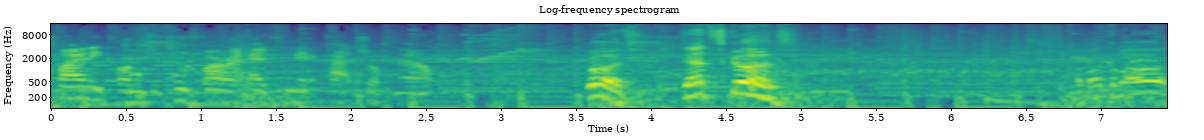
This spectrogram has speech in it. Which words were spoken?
Spiny comes, you're too far ahead for me to catch up now. Good. That's good. Come on, come on.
